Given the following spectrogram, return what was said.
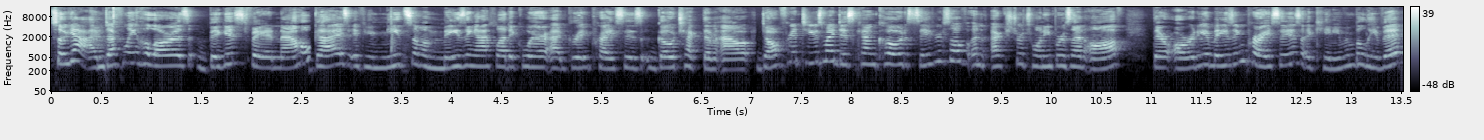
So yeah, I'm definitely Halara's biggest fan now. Guys, if you need some amazing athletic wear at great prices, go check them out. Don't forget to use my discount code. Save yourself an extra 20% off. They're already amazing prices. I can't even believe it.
